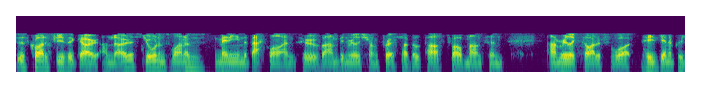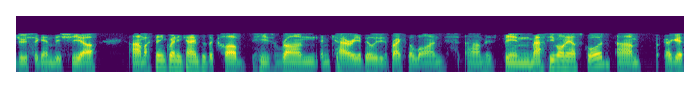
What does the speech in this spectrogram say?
there's quite a few that go unnoticed. Jordan's one of mm. many in the back line who have um, been really strong for us over the past 12 months, and I'm really excited for what he's going to produce again this year. Um, I think when he came to the club, his run and carry ability to break the lines um, has been massive on our squad. Um, I guess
